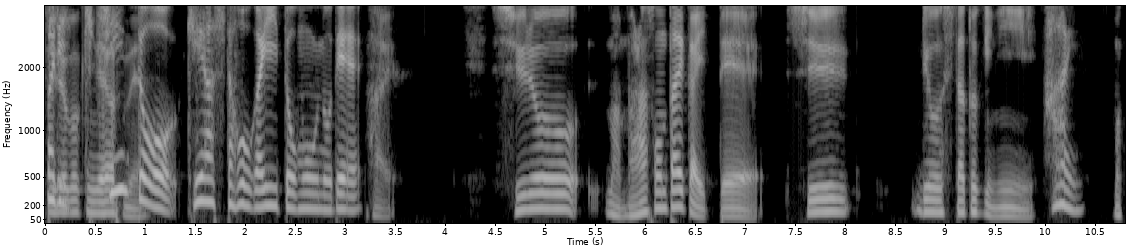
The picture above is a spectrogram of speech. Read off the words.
ぱりきちんとケアした方がいいと思うので。はい。終了、まあ、マラソン大会って、終了した時に、はい。まあ、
